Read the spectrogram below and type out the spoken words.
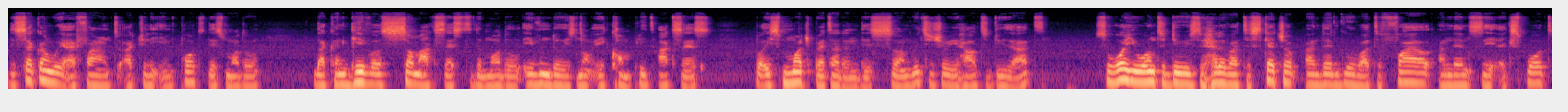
the second way I found to actually import this model that can give us some access to the model, even though it's not a complete access, but it's much better than this. So I'm going to show you how to do that. So what you want to do is to head over to SketchUp and then go over to File and then say Export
